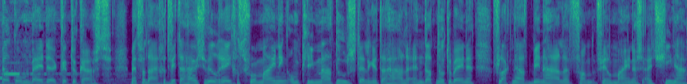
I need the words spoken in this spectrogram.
Welkom bij de Cryptocast. Met vandaag het Witte Huis wil regels voor mining om klimaatdoelstellingen te halen. En dat notabene vlak na het binnenhalen van veel miners uit China.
